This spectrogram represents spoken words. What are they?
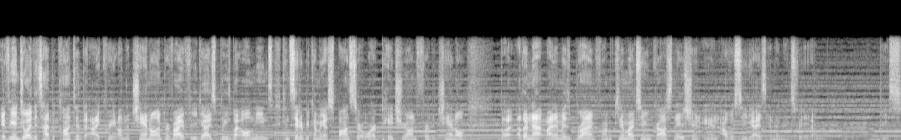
If you enjoyed the type of content that I create on the channel and provide for you guys, please by all means consider becoming a sponsor or a Patreon for the channel. But other than that, my name is Brian from Kingdom Hearts Cross Nation, and I will see you guys in the next video. Peace.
